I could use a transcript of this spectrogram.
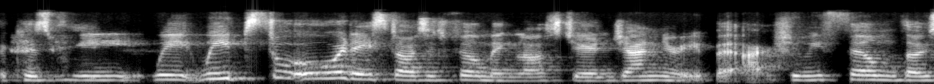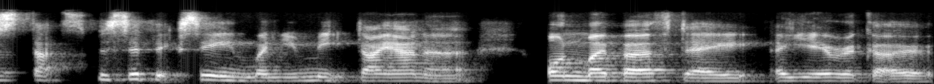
because we we we'd st- already started filming last year in january but actually we filmed those that specific scene when you meet diana on my birthday a year ago.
